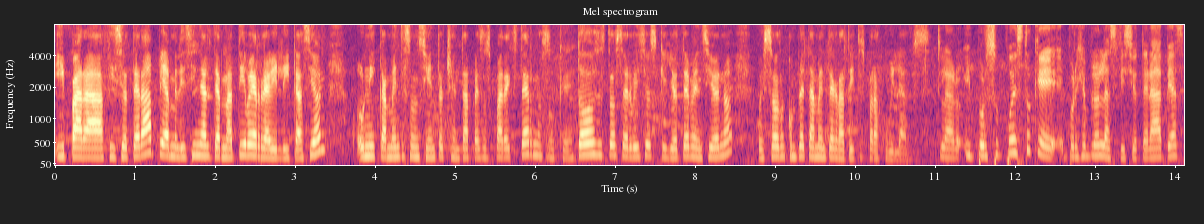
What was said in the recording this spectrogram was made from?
Y para fisioterapia, medicina alternativa y rehabilitación únicamente son 180 pesos para externos. Todos estos servicios que yo te menciono, pues son completamente gratuitos para jubilados. Claro, y por supuesto que, por ejemplo, las fisioterapias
